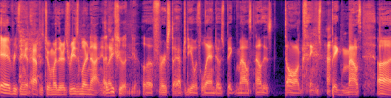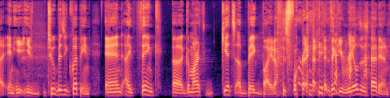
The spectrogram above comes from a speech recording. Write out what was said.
everything that happens to him, whether it's reasonable or not. And he's As he should, yeah. "Well, first I have to deal with Lando's big mouth. Now this dog thing's big mouth, uh, and he he's too busy quipping. And I think uh, G'maarth gets a big bite off his forehead. I think he reels his head in.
